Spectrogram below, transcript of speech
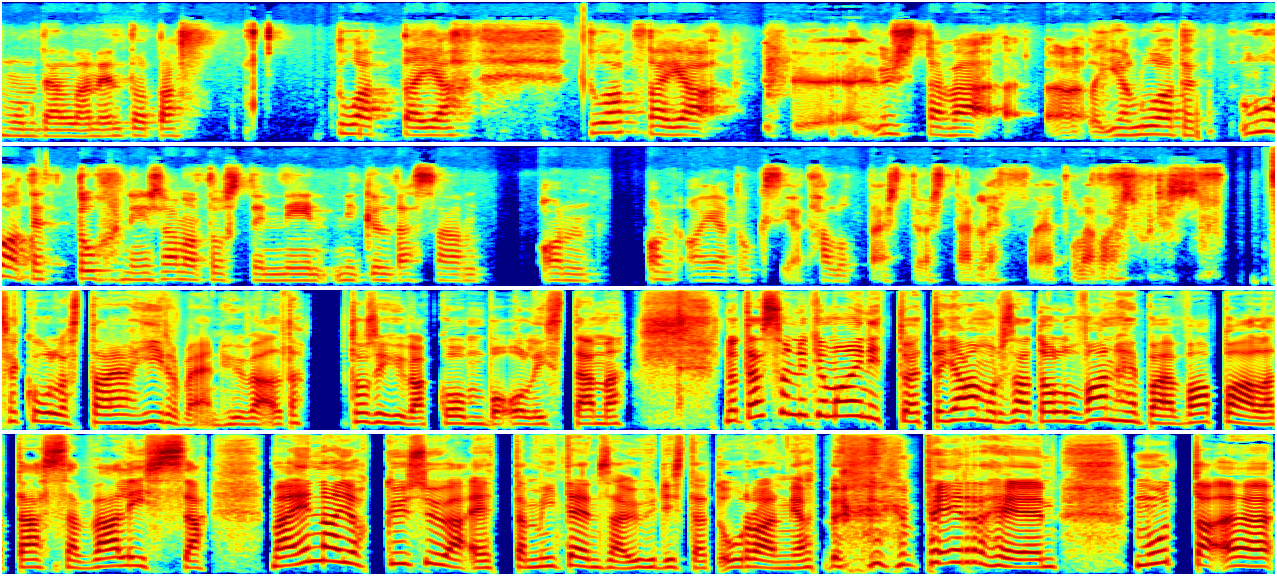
mun tällainen tota, tuottaja, tuottaja, ö, ystävä ö, ja luotet, luotettu niin sanotusti, niin, niin kyllä tässä on, on, on ajatuksia, että haluttaisiin työstää leffoja tulevaisuudessa. Se kuulostaa ihan hirveän hyvältä. Tosi hyvä kombo olisi tämä. No tässä on nyt jo mainittu, että Jaamur, sä oot ollut vanhempain vapaalla tässä välissä. Mä en aio kysyä, että miten sä yhdistät uran ja perheen, mutta äh,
